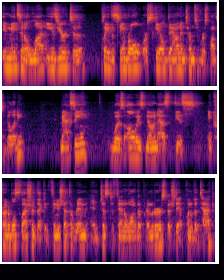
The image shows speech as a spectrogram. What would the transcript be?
it makes it a lot easier to play the same role or scale down in terms of responsibility. Maxey was always known as this incredible slasher that can finish at the rim and just defend along the perimeter, especially at point of attack.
